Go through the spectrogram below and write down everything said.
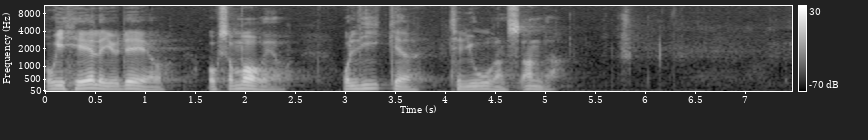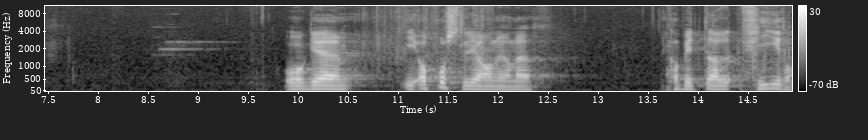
og i hele Judea og Samaria, og like til jordens ende. Og eh, i apostelgjerningene kapittel 4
